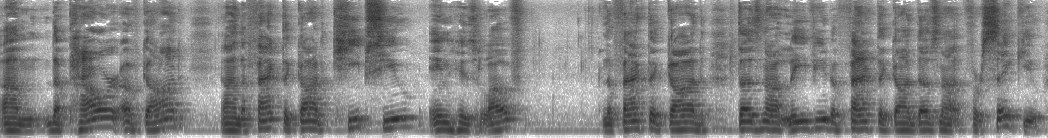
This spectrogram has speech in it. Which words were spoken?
um, the power of God, uh, the fact that God keeps you in his love, the fact that God does not leave you, the fact that God does not forsake you,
